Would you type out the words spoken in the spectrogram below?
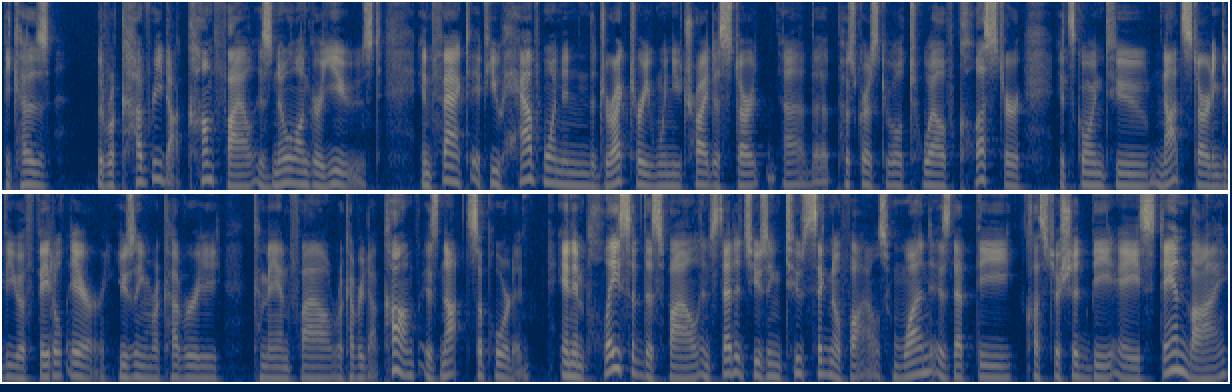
because the recovery.conf file is no longer used. In fact, if you have one in the directory when you try to start uh, the PostgreSQL 12 cluster, it's going to not start and give you a fatal error using recovery command file recovery.conf is not supported. And in place of this file, instead it's using two signal files. One is that the cluster should be a standby,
